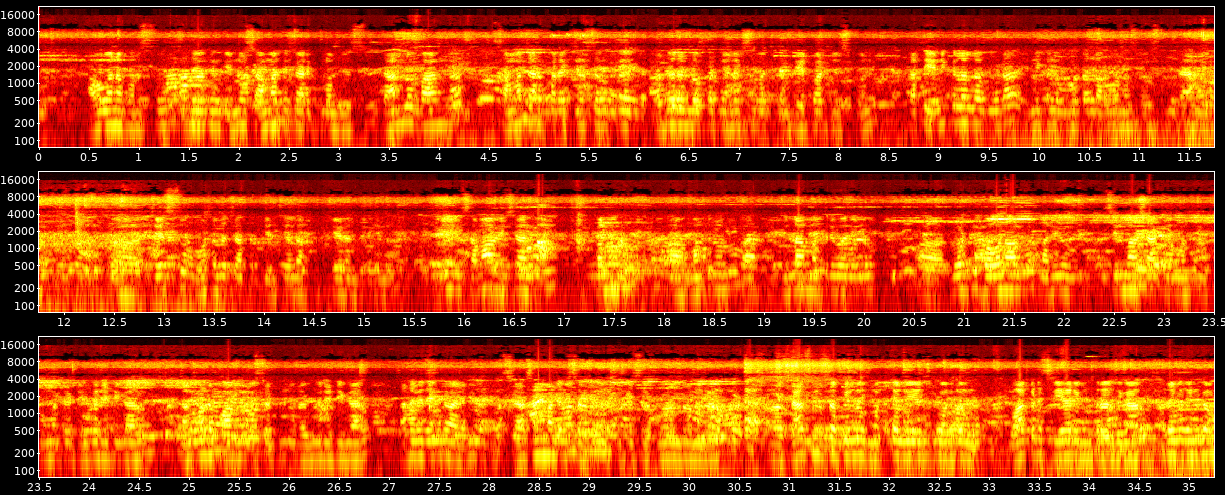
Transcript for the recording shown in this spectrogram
ఆహ్వానపరుస్తూ పరుస్తూ అదేవిధంగా ఎన్నో సామాజిక కార్యక్రమాలు చేస్తూ దానిలో భాగంగా సమాచార పరీక్ష సమితి ఆధ్వర్యంలో ఒకటి ఎలక్షన్ వచ్చి ఏర్పాటు చేసుకొని ప్రతి ఎన్నికలలో కూడా ఎన్నికల ఓటర్ల ఆహ్వానం చేస్తూ ర్యాలీలు చేస్తూ ఓటర్ల శాతం పెంచేలా చేయడం జరిగింది. ఈ సమావేశానికి పలువురు మంత్రులు జిల్లా మంత్రివర్యులు ఆ, రోడ్డు భవనాలు మరియు సినిమా శాఖ మంత్రి కొమ్మటిరెడ్డి వెంకరెడ్డి గారు నల్గొండ పార్లమెంట్ సభ్యులు రఘువీరెడ్డి గారు అదేవిధంగా శాసనమండలి సభ్యులు ప్రొఫెసర్ కోదండరామ్ గారు శాసనసభ్యులు మక్తల్ నియోజకవర్గం వాకటి శ్రీహరి ముద్రాజు గారు అదేవిధంగా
